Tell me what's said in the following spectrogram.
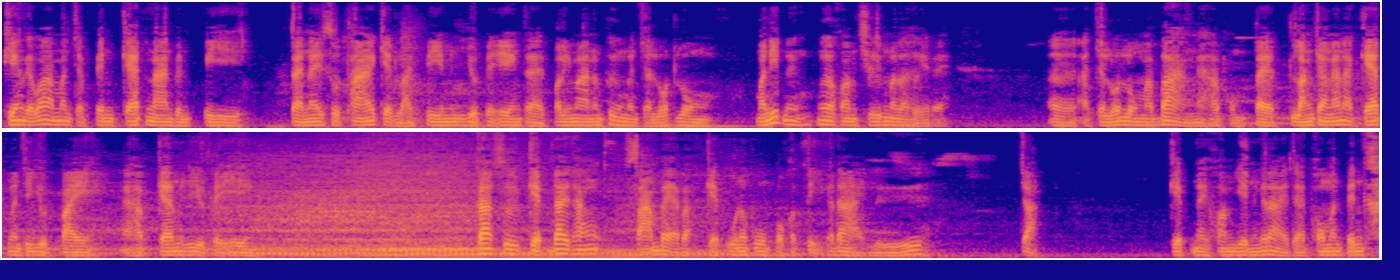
เพียงแต่ว่ามันจะเป็นแก๊สนานเป็นปี แต่ในสุดท้ายเก็บหลายปีมันหยุดไปเอง แต่ปริมาณน้ำผึ้งมันจะลดลงมานิดนึงเมื่อความชื้นมันระเหยไป เอออาจจะลดลงมาบ้างนะครับ ผมแต่หลังจากนั้นแก๊สมันจะหยุดไปนะครับ แก๊สมันจะหยุดไปเอง ก็คือเก็บได้ทั้งสามแบบอะเก็บอุณหภูมิปกติก็ได้ หรือจะเก็บในความเย็นก็ได้ แต่พอมันเป็นไข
